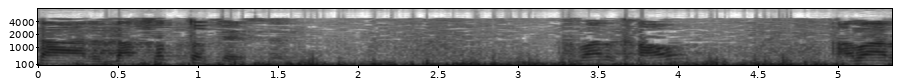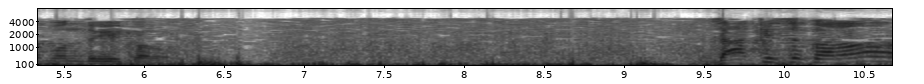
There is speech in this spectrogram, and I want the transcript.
তার দাসত্ব চেয়েছেন। আমার খাও, আমার বন্দুকি করো। যা কিছু করো,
